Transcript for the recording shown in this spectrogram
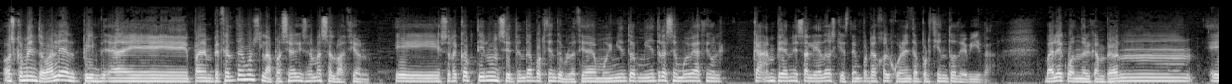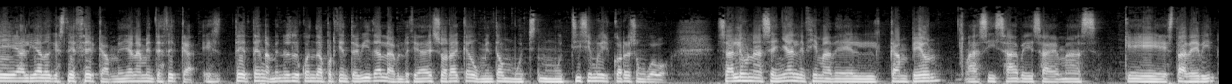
Os comento, ¿vale? Eh, para empezar tenemos la pasiva que se llama Salvación. Eh, Soraka obtiene un 70% de velocidad de movimiento mientras se mueve hacia el campeones aliados que estén por debajo del 40% de vida. ¿Vale? Cuando el campeón eh, aliado que esté cerca, medianamente cerca, tenga menos del 40% de vida, la velocidad de Soraka aumenta muchísimo y corres un huevo. Sale una señal encima del campeón, así sabes además que está débil,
